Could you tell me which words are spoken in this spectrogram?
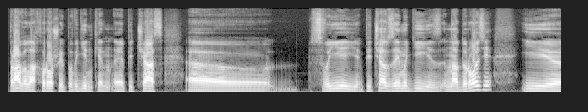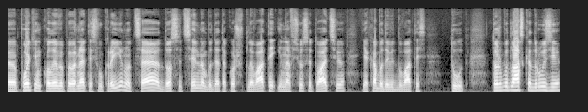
правила хорошої поведінки е, під час е, своєї під час взаємодії на дорозі. І е, потім, коли ви повернетесь в Україну, це досить сильно буде також впливати і на всю ситуацію, яка буде відбуватись тут. Тож, будь ласка, друзі,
